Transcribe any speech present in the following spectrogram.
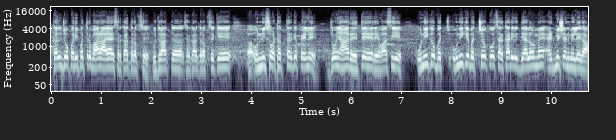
कल जो परिपत्र बाहर आया है सरकार तरफ से गुजरात अ, सरकार तरफ से कि उन्नीस के पहले जो यहाँ रहते हैं रहवासी है उन्हीं को बच उन्हीं के बच्चों को सरकारी विद्यालयों में एडमिशन मिलेगा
